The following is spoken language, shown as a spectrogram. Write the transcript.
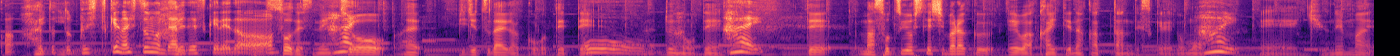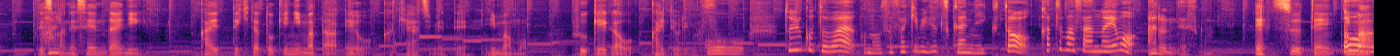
か、はい、ちょっとぶしつけな質問であれですけれど、はい、そうですね。一応、はい、美術大学を出てるので、はい、でまあ、卒業してしばらく絵は描いてなかったんですけれども、はい。えー、9年前ですかね、はい、仙台に帰ってきた時にまた絵を描き始めて今も風景画を描いております。ということはこの佐々木美術館に行くと勝間さんの絵もあるんですか？え数点今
